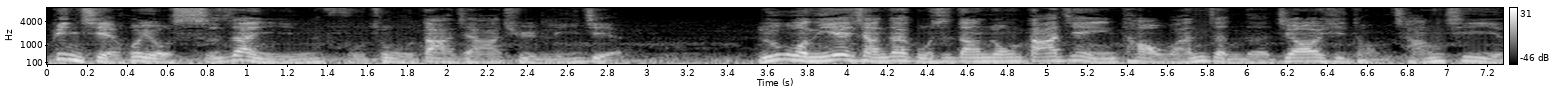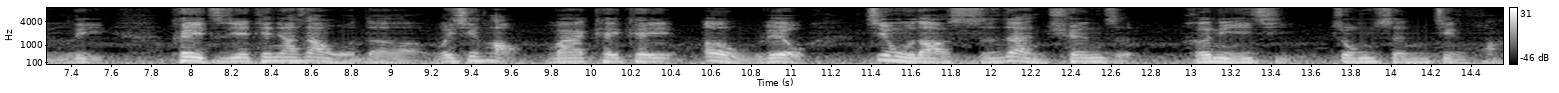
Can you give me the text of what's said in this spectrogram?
并且会有实战营辅助大家去理解。如果你也想在股市当中搭建一套完整的交易系统，长期盈利，可以直接添加上我的微信号 ykk 二五六，进入到实战圈子，和你一起终身进化。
